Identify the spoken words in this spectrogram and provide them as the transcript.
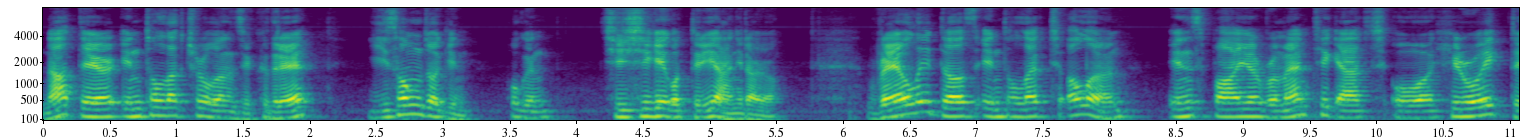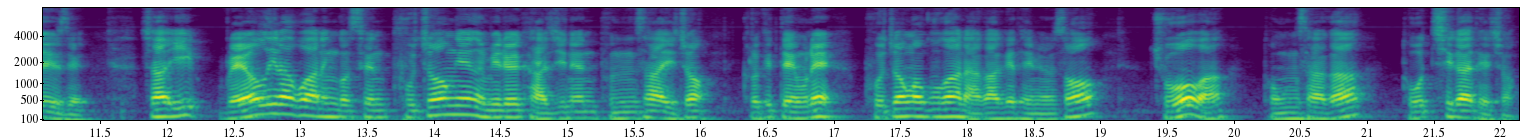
Not their intellectual ones 그들의 이성적인 혹은 지식의 것들이 아니라요. Rarely does intellect alone inspire romantic acts or heroic deeds. 자, 이 rarely라고 하는 것은 부정의 의미를 가지는 분사이죠. 그렇기 때문에 부정어구가 나가게 되면서 주어와 동사가 도치가 되죠.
